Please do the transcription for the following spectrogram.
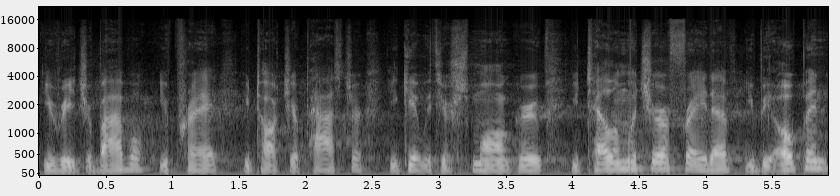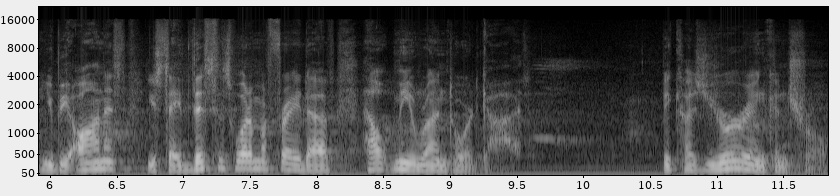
You read your Bible, you pray, you talk to your pastor, you get with your small group, you tell them what you're afraid of, you be open, you be honest, you say, This is what I'm afraid of, help me run toward God. Because you're in control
